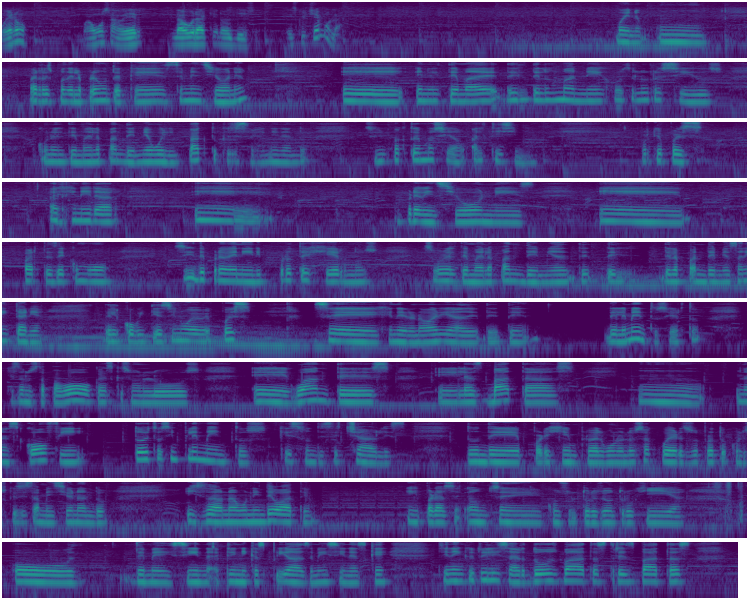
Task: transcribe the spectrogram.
Bueno, vamos a ver Laura qué nos dice. Escuchémosla. Bueno, mm, para responder la pregunta que se menciona, eh, en el tema de, los manejos de los residuos, con el tema de la pandemia o el impacto que se está generando, es un impacto demasiado altísimo. Porque pues al generar eh, prevenciones, eh, partes de cómo, sí, de prevenir y protegernos sobre el tema de la pandemia, de, la pandemia sanitaria del COVID-19, pues se genera una variedad de, elementos, ¿cierto? Que son los tapabocas, que son los eh, guantes, eh, las batas, mm, las coffee, todos estos implementos que son desechables donde, por ejemplo, algunos de los acuerdos o protocolos que se está mencionando y se dan aún en debate y para 11 consultores de odontología o de medicina, clínicas privadas de medicina es que tienen que utilizar dos batas, tres batas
